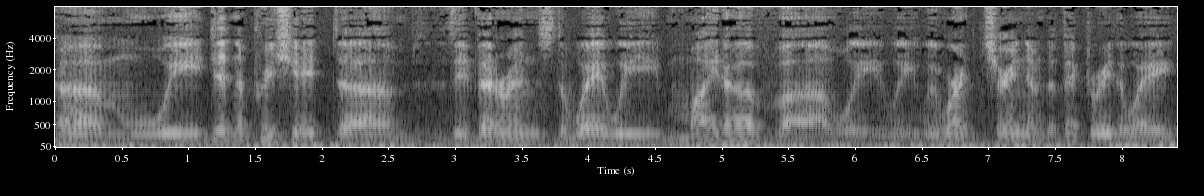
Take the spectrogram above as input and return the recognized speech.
Um, we didn't appreciate the veterans the way we might have. We, we, we weren't cheering them to victory the way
